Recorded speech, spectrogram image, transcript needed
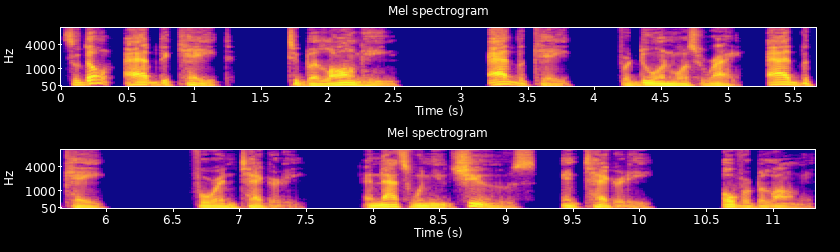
So don't abdicate to belonging, advocate for doing what's right, advocate for integrity. And that's when you choose integrity over belonging.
